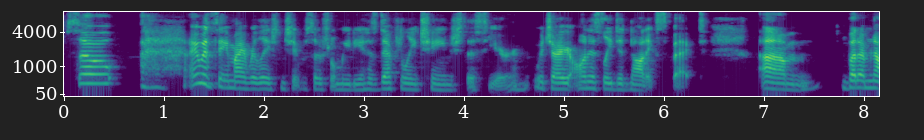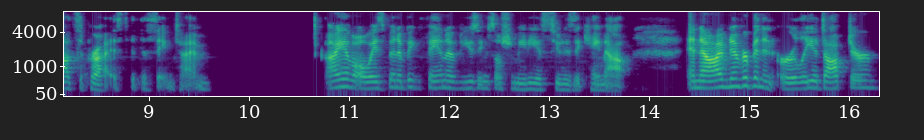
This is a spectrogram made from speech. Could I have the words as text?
So, I would say my relationship with social media has definitely changed this year, which I honestly did not expect. Um, but I'm not surprised at the same time. I have always been a big fan of using social media as soon as it came out. And now I've never been an early adopter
